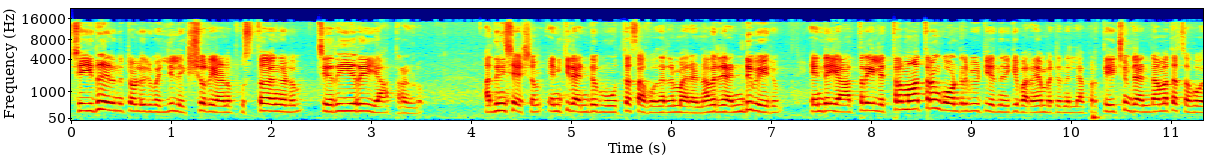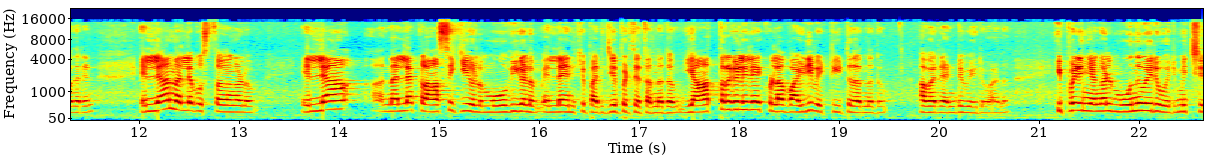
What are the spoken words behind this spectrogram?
ചെയ്തു തരുന്നിട്ടുള്ളൊരു വലിയ ലക്ഷറിയാണ് പുസ്തകങ്ങളും ചെറിയ ചെറിയ യാത്രകളും. അതിനുശേഷം എനിക്ക് രണ്ട് മൂത്ത സഹോദരന്മാരാണ്. അവർ രണ്ടുപേരും എന്റെ യാത്രയിൽ എത്രമാത്രം കോൺട്രിബ്യൂട്ട് ചെയ്യുമെന്ന് എനിക്ക് പറയാൻ പറ്റുന്നില്ല. പ്രത്യേകിച്ചും രണ്ടാമത്തെ സഹോദരൻ എല്ലാ നല്ല പുസ്തകങ്ങളും എല്ലാ നല്ല ക്ലാസിക്കുകളും മൂവികളും എല്ലാം എനിക്ക് പരിചയപ്പെടുത്തി തന്നതും യാത്രകളിലേക്കുള്ള വഴി വെട്ടിയിട്ട് തന്നതും അവർ രണ്ടുപേരുമാണ്. ഇപ്പോഴും ഞങ്ങൾ മൂന്നുപേരും ഒരുമിച്ച്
